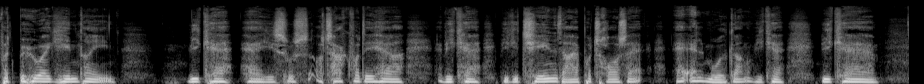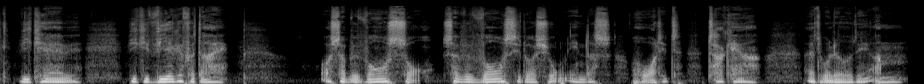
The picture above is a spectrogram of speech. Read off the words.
for det behøver ikke hindre en. Vi kan, Herre Jesus, og tak for det her, at vi kan, vi kan tjene dig på trods af, af al modgang. Vi kan, vi, kan, vi, kan, vi kan virke for dig. Og så vil vores sorg, så vil vores situation ændres hurtigt. Tak, Herre, at du har lovet det. Amen.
